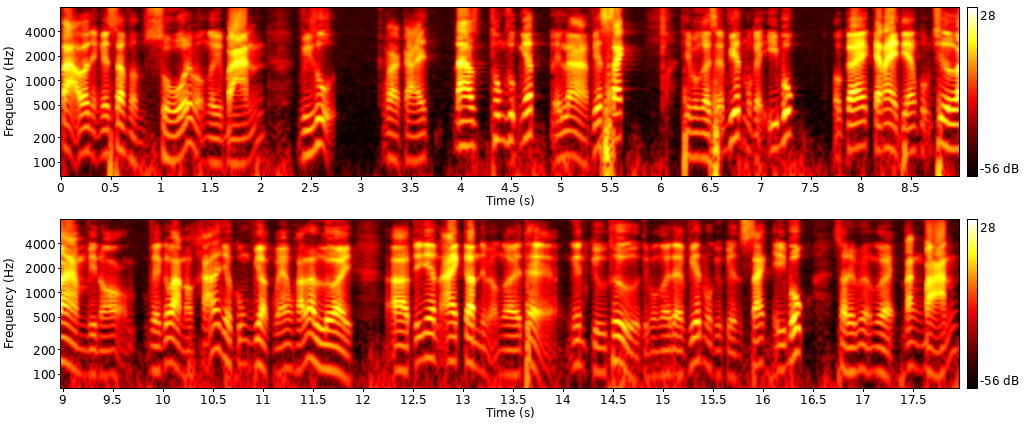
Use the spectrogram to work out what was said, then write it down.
tạo ra những cái sản phẩm số để mọi người bán ví dụ và cái đa thông dụng nhất đấy là viết sách thì mọi người sẽ viết một cái ebook ok cái này thì em cũng chưa làm vì nó về cơ bản nó khá là nhiều công việc và em khá là lười. À, tuy nhiên ai cần thì mọi người có thể nghiên cứu thử thì mọi người sẽ viết một cái quyển sách ebook sau đấy mọi người đăng bán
